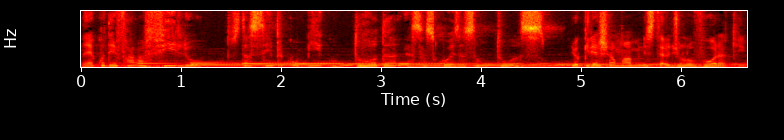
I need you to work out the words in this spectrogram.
né? Quando ele fala, filho, tu está sempre comigo. Todas essas coisas são tuas. Eu queria chamar o ministério de louvor aqui.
